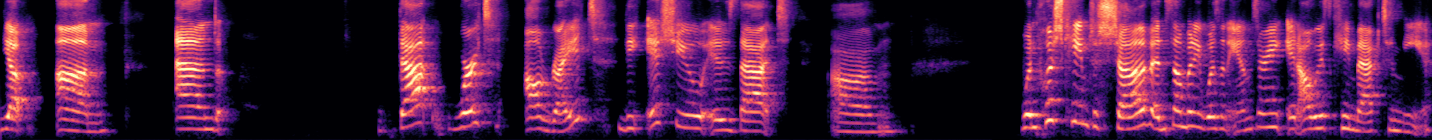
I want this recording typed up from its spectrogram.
yep. Um, and that worked all right. The issue is that um, when push came to shove and somebody wasn't answering, it always came back to me.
